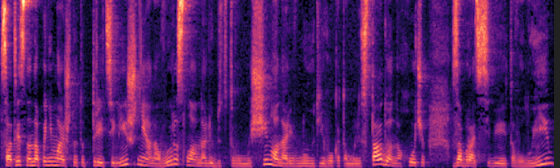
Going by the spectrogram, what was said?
Соответственно, она понимает, что этот третий лишний, она выросла, она любит этого мужчину, она ревнует его к этому листаду, она хочет забрать себе этого Луи,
